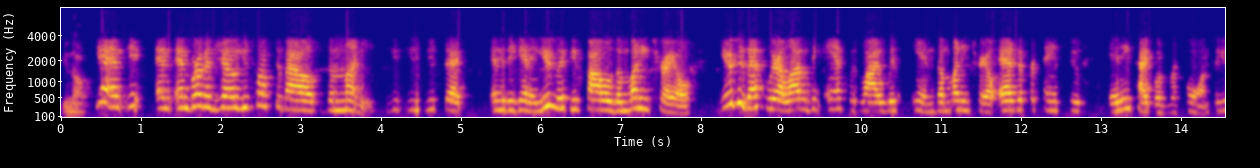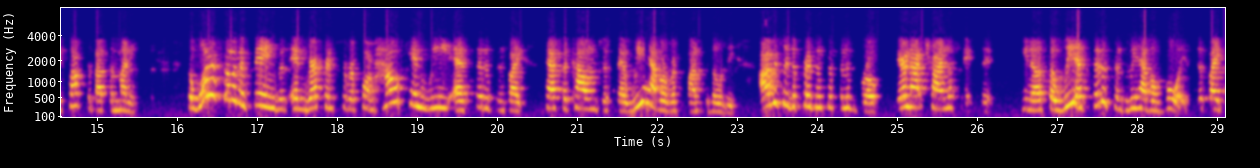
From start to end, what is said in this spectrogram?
you know. Yeah, and and and brother Joe, you talked about the money. You you, you said in the beginning. Usually, if you follow the money trail, usually that's where a lot of the answers lie within the money trail as it pertains to any type of reform. So you talked about the money. So what are some of the things in reference to reform? How can we as citizens, like Pastor Collins just said, we have a responsibility. Obviously the prison system is broke. They're not trying to fix it. You know, so we as citizens, we have a voice. Just like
